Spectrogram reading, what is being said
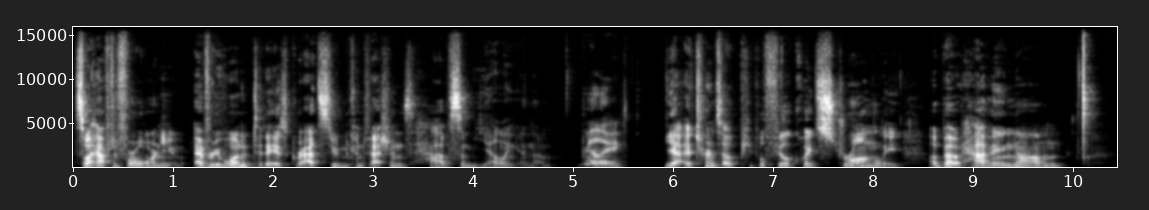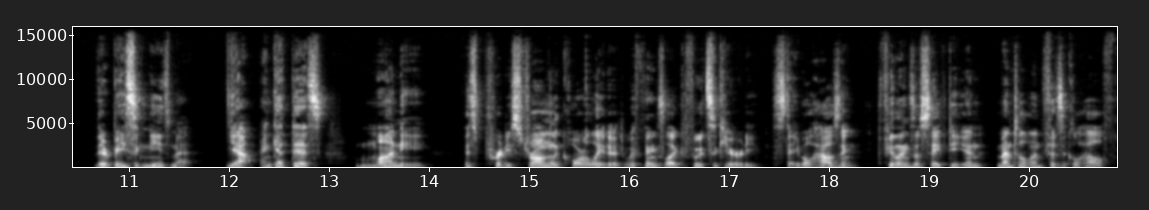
So I have to forewarn you every one of today's grad student confessions have some yelling in them. Really? Yeah, it turns out people feel quite strongly about having um, their basic needs met. Yeah, and get this money is pretty strongly correlated with things like food security, stable housing, feelings of safety, and mental and physical health.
